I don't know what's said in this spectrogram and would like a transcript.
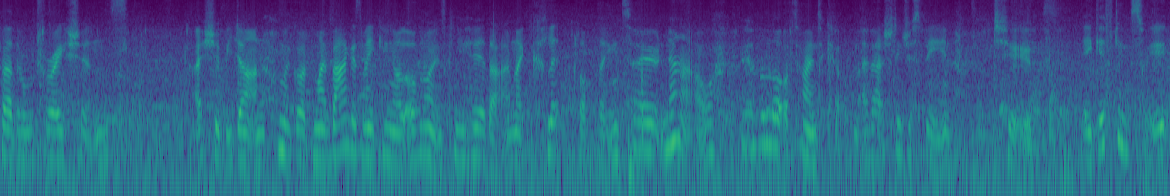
further alterations. I should be done. Oh my god, my bag is making a lot of noise. Can you hear that? I'm like clip clopping. So now I have a lot of time to kill. I've actually just been to a gifting suite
